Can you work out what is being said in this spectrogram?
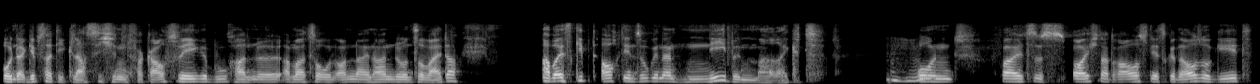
Und da gibt's halt die klassischen Verkaufswege, Buchhandel, Amazon, Onlinehandel und so weiter. Aber es gibt auch den sogenannten Nebenmarkt. Mhm. Und falls es euch da draußen jetzt genauso geht,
